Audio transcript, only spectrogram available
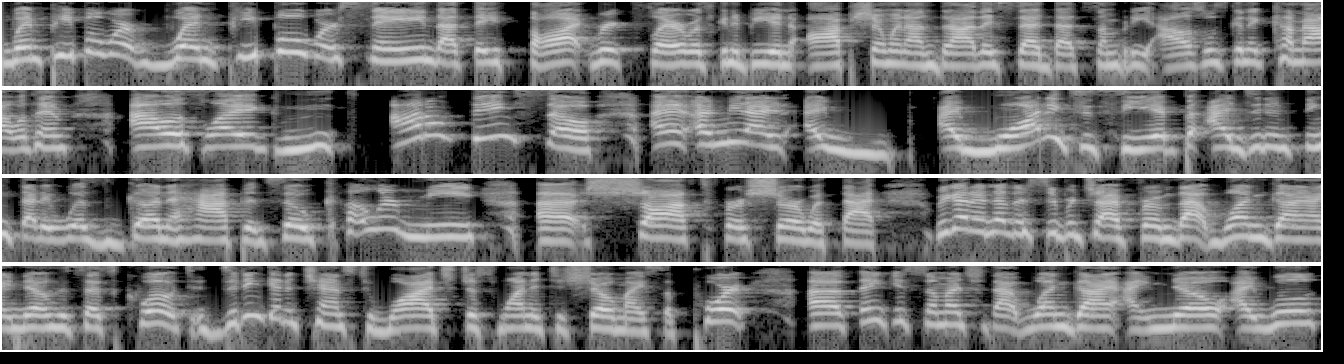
when people were when people were saying that they thought Ric Flair was going to be an option when Andrade said that somebody else was going to come out with him, I was like, mm, I don't think so. I, I mean, I, I, I wanted to see it, but I didn't think that it was gonna happen. So color me, uh, shocked for sure with that. We got another super chat from that one guy I know who says, quote, didn't get a chance to watch, just wanted to show my support. Uh, thank you so much to that one guy I know. I will,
